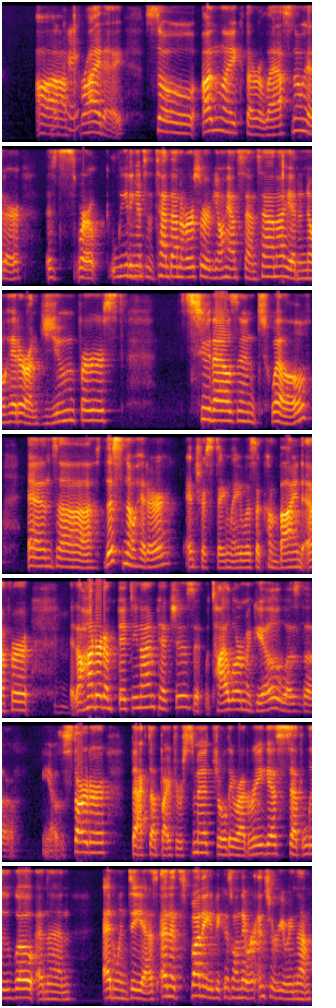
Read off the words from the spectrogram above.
uh, Okay. Friday. So unlike their last no hitter, it's we're leading Mhm. into the 10th anniversary of Johan Santana. He had a no hitter on June 1st, 2012, and uh, this no hitter, interestingly, was a combined effort. Mhm. 159 pitches. It, Tylor Megill was the you know, the starter, backed up by Drew Smith, Joely Rodriguez, Seth Lugo, and then Edwin Diaz. And it's funny because when they were interviewing them,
